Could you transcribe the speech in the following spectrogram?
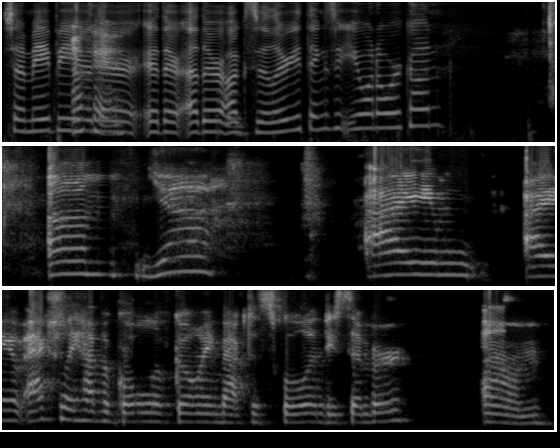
So maybe okay. are there are there other auxiliary things that you want to work on um, yeah, I'm. I actually have a goal of going back to school in December, um,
